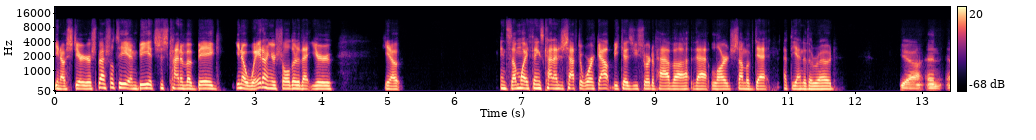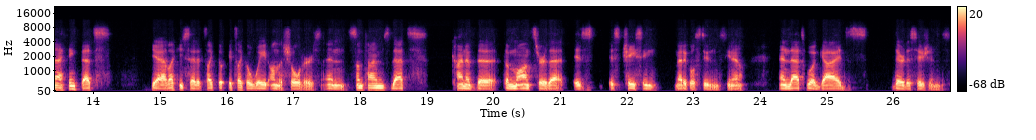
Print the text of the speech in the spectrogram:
you know, steer your specialty, and B, it's just kind of a big, you know, weight on your shoulder that you're, you know, in some way things kind of just have to work out because you sort of have uh, that large sum of debt at the end of the road. Yeah, and and I think that's yeah, like you said, it's like the, it's like a weight on the shoulders, and sometimes that's kind of the the monster that is is chasing medical students, you know, and that's what guides their decisions.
